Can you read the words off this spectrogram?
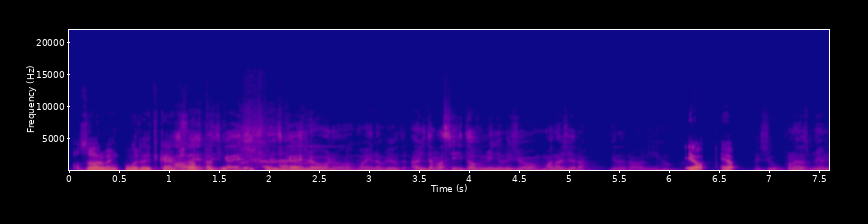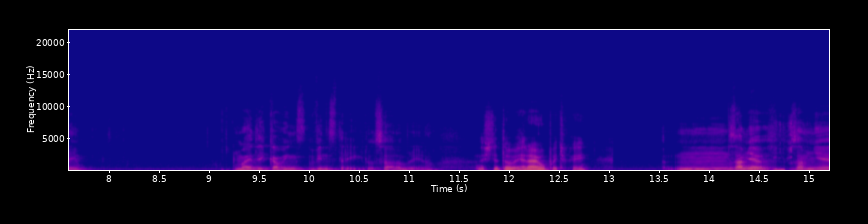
Pozor, Vancouver teďka jak Ale teďka, je, teďka jedou, no, mají nový A oni tam vlastně i toho vyměnili, že jo, manažera generálního. Jo, jo. Takže úplné změny. Mají teďka win, win streak, docela dobrý, no. Ještě to vyhrajou, počkej. Mm, za mě, za mě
